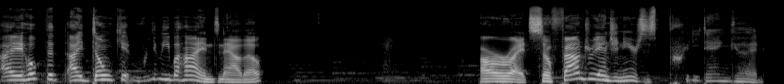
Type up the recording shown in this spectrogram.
I hope that I don't get really behind now, though. All right, so Foundry Engineers is pretty dang good.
